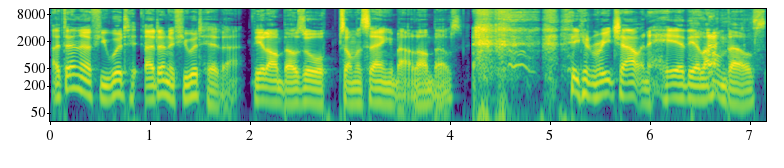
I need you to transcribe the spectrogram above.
I don't know if you would. I don't know if you would hear that the alarm bells or someone saying about alarm bells. you can reach out and hear the alarm bells.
